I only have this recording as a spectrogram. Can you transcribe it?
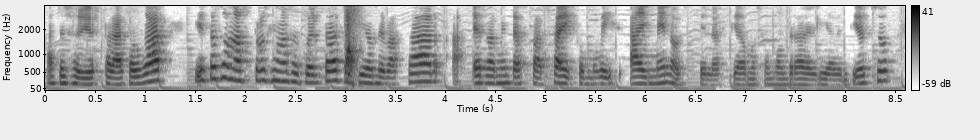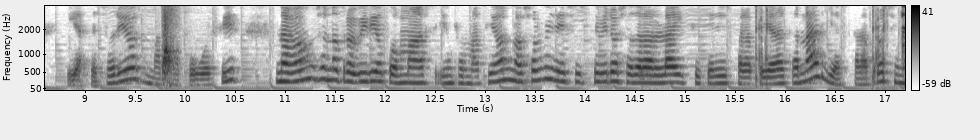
accesorios para colgar. Y estas son las próximas ofertas, acción de bazar, herramientas Parsai, como veis hay menos que las que vamos a encontrar el día 28 y accesorios, marca Powerfish. Nos vemos en otro vídeo con más información. No os olvidéis suscribiros o dar al like si queréis para apoyar al canal y hasta la próxima.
